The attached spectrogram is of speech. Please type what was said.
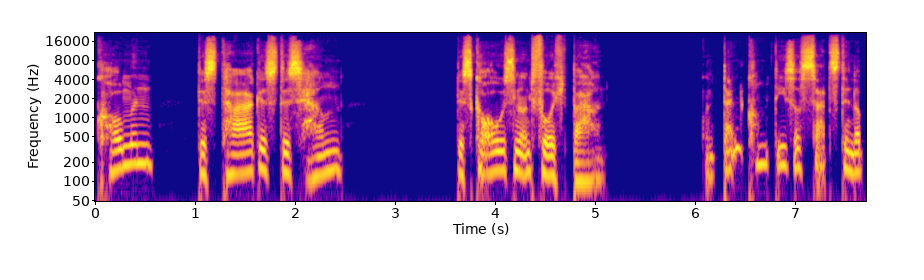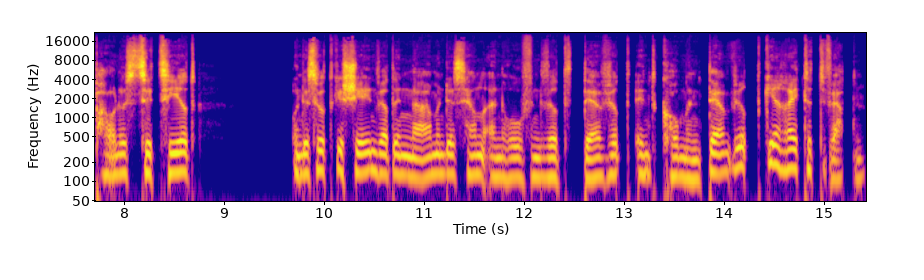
Kommen des Tages des Herrn, des Großen und Furchtbaren. Und dann kommt dieser Satz, den der Paulus zitiert, und es wird geschehen, wer den Namen des Herrn anrufen wird, der wird entkommen, der wird gerettet werden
